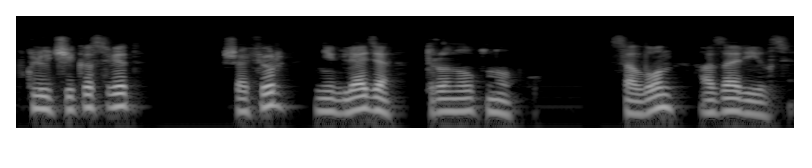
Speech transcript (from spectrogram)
«Включи-ка свет». Шофер, не глядя, тронул кнопку. Салон озарился.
